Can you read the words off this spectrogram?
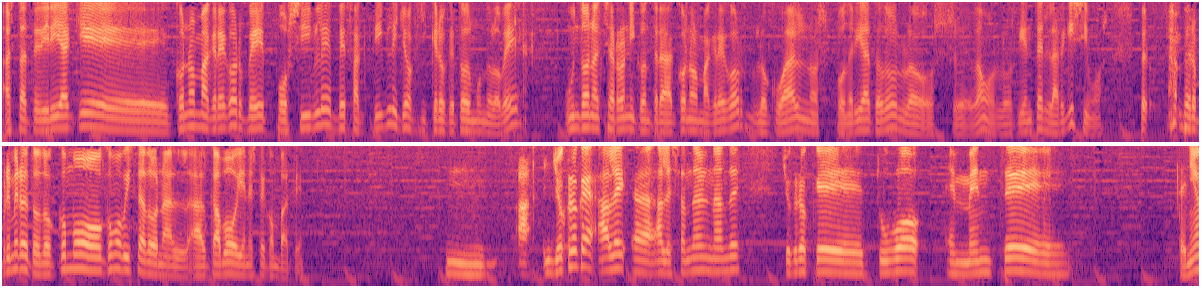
Hasta te diría que Conor McGregor ve posible, ve factible, yo aquí creo que todo el mundo lo ve, un Donald Cerrone contra Conor McGregor, lo cual nos pondría a todos los, eh, vamos, los dientes larguísimos. Pero, pero primero de todo, ¿cómo, cómo viste a Donald, al cowboy en este combate? Mm, ah, yo creo que Ale- eh, Alexander Hernández, yo creo que tuvo en mente, tenía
